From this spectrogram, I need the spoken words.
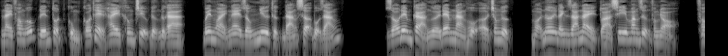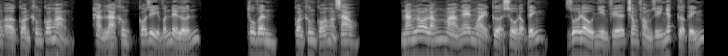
này phong ốc đến tuột cùng có thể hay không chịu đựng được a bên ngoài nghe giống như thực đáng sợ bộ dáng. Gió đêm cả người đem nàng hộ ở trong ngực, mọi nơi đánh giá này tòa si mang dựng phòng nhỏ, phòng ở còn không có hoảng, hẳn là không có gì vấn đề lớn. Tô Vân, còn không có hoảng sao. Nàng lo lắng mà nghe ngoài cửa sổ động tĩnh, duỗi đầu nhìn phía trong phòng duy nhất cửa kính.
